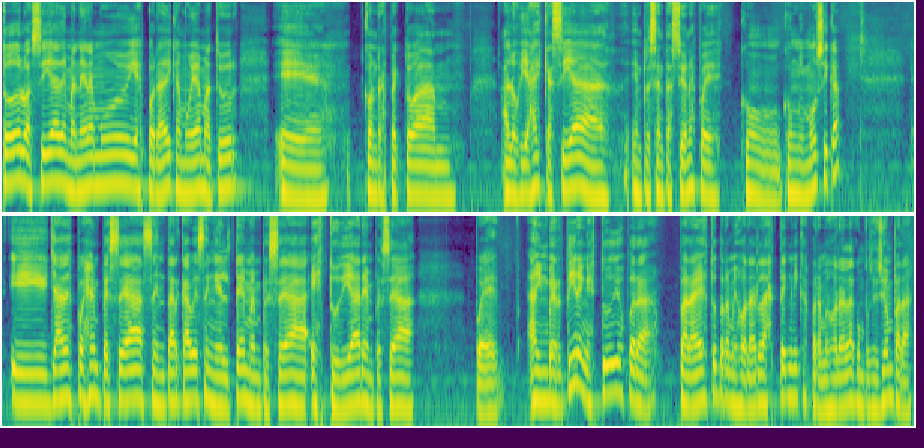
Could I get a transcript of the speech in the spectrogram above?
todo lo hacía de manera muy esporádica, muy amateur, eh, con respecto a, a, los viajes que hacía en presentaciones pues con, con mi música. Y ya después empecé a sentar cabeza en el tema, empecé a estudiar, empecé a pues a invertir en estudios para, para esto, para mejorar las técnicas, para mejorar la composición, para,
